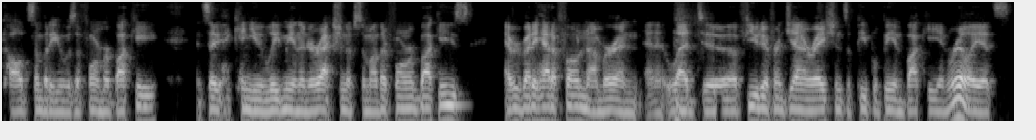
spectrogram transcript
called somebody who was a former Bucky and said, hey, "Can you lead me in the direction of some other former Buckies?" Everybody had a phone number, and and it led to a few different generations of people being Bucky. And really, it's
